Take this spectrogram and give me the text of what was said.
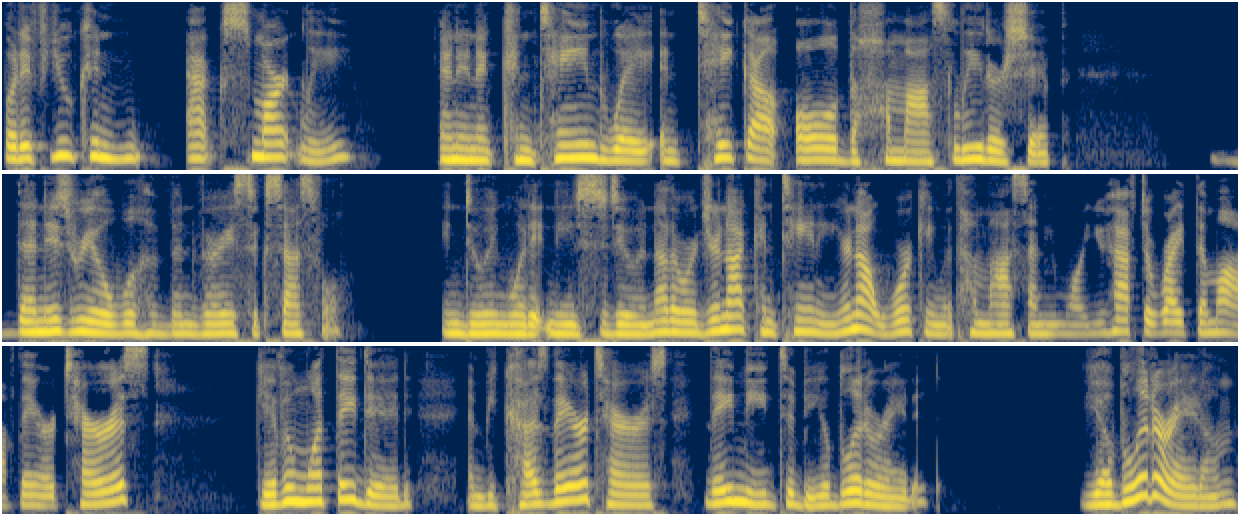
But if you can act smartly and in a contained way and take out all of the Hamas leadership, then Israel will have been very successful in doing what it needs to do. In other words, you're not containing, you're not working with Hamas anymore. You have to write them off. They are terrorists, given what they did. And because they are terrorists, they need to be obliterated. You obliterate them,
